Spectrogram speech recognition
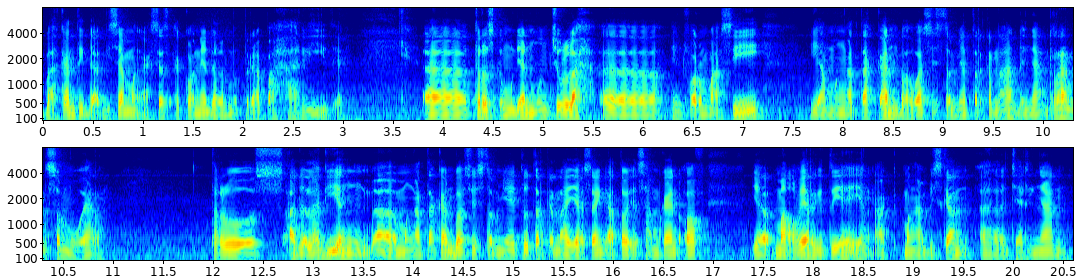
bahkan tidak bisa mengakses akunnya dalam beberapa hari gitu ya. Uh, terus kemudian muncullah uh, informasi yang mengatakan bahwa sistemnya terkena dengan ransomware. Terus ada lagi yang uh, mengatakan bahwa sistemnya itu terkena ya saya nggak tahu ya some kind of ya malware gitu ya yang menghabiskan uh, jaringan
